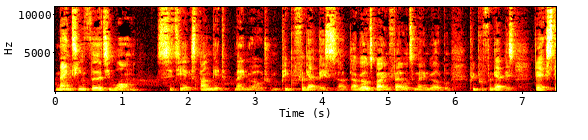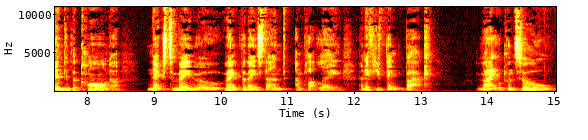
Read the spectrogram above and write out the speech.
1931 City expanded Maine Road. And people forget this. I, I wrote about it in Farewell to Maine Road, but people forget this. They extended the corner next to Maine Road, the main stand, and Platt Lane. And if you think back, right up until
